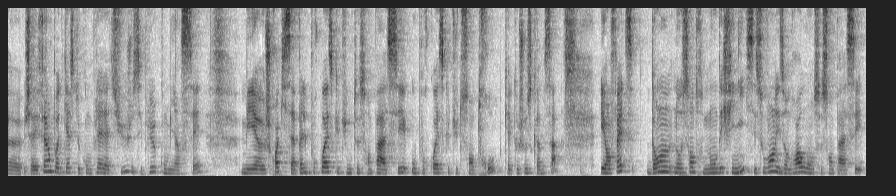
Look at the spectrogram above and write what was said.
euh, j'avais fait un podcast complet là-dessus, je sais plus combien c'est mais euh, je crois qu'il s'appelle Pourquoi est-ce que tu ne te sens pas assez? ou Pourquoi est-ce que tu te sens trop, quelque chose comme ça. Et en fait, dans nos centres non définis, c'est souvent les endroits où on se sent pas assez.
